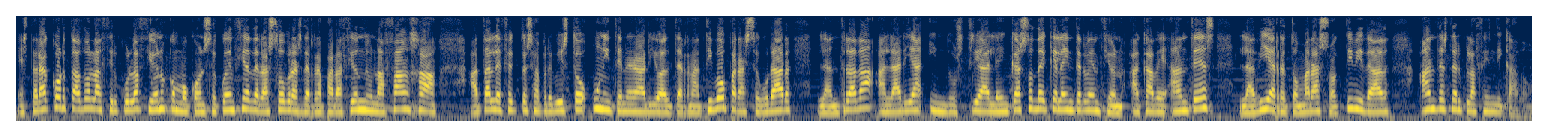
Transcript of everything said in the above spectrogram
estará cortado a la circulación como consecuencia de las obras de reparación de una zanja. A tal efecto, se ha previsto un itinerario alternativo para asegurar la entrada al área industrial. En caso de que la intervención acabe antes, la vía retomará su actividad antes del plazo indicado.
